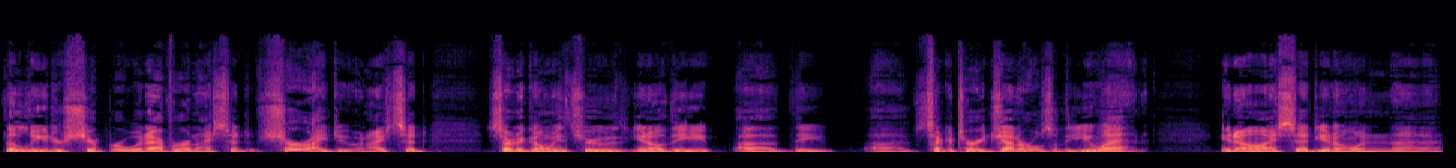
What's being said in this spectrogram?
the leadership or whatever. And I said, Sure, I do. And I said, started going through, you know, the uh, the uh, Secretary Generals of the UN. You know, I said, you know, when uh,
